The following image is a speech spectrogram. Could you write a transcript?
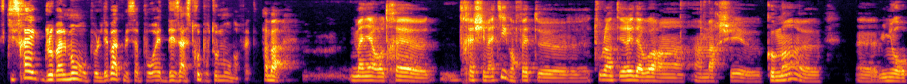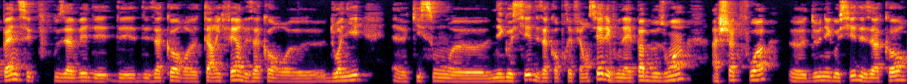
ce qui serait globalement, on peut le débattre, mais ça pourrait être désastreux pour tout le monde en fait. Ah bah, de manière très, très schématique, en fait, tout l'intérêt d'avoir un, un, marché commun euh, l'Union européenne, c'est que vous avez des, accords euh, tarifaires, des accords euh, douaniers qui sont négociés, des accords préférentiels, et vous n'avez pas besoin à chaque fois de négocier des accords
